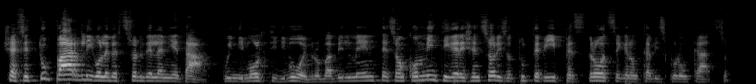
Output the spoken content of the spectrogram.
Cioè, se tu parli con le persone della mia età, quindi molti di voi probabilmente, sono convinti che i recensori sono tutte pippe stronze che non capiscono un cazzo.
